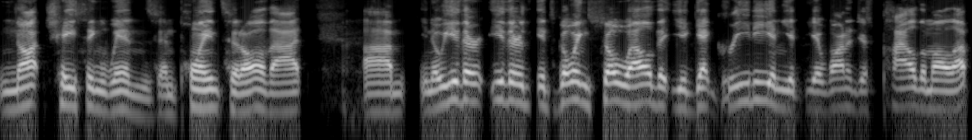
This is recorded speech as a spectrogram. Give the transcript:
not chasing wins and points and all that. Um, you know, either either it's going so well that you get greedy and you, you want to just pile them all up,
